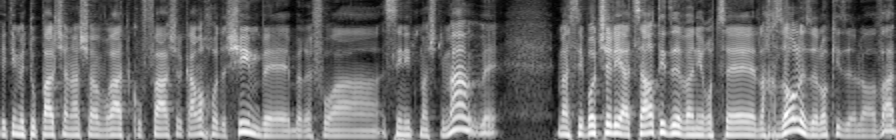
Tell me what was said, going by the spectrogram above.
הייתי מטופל שנה שעברה תקופה של כמה חודשים ברפואה סינית משלימה, ומהסיבות שלי עצרתי את זה ואני רוצה לחזור לזה, לא כי זה לא עבד.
